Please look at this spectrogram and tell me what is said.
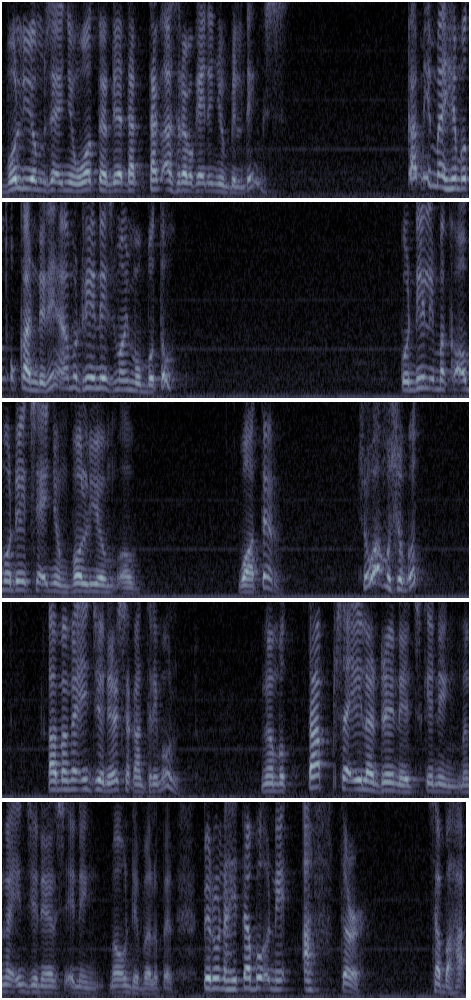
volume sa inyong water. Tag-as ra ba kay inyong buildings kami may himutukan din eh. Amo drainage mo buto. Kung dili maka-accommodate sa inyong volume of water. So, wa mo sugot ang mga engineers sa country mall nga mo tap sa ilang drainage kining mga engineers ining maong developer. Pero nahitabo ni after sa baha.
